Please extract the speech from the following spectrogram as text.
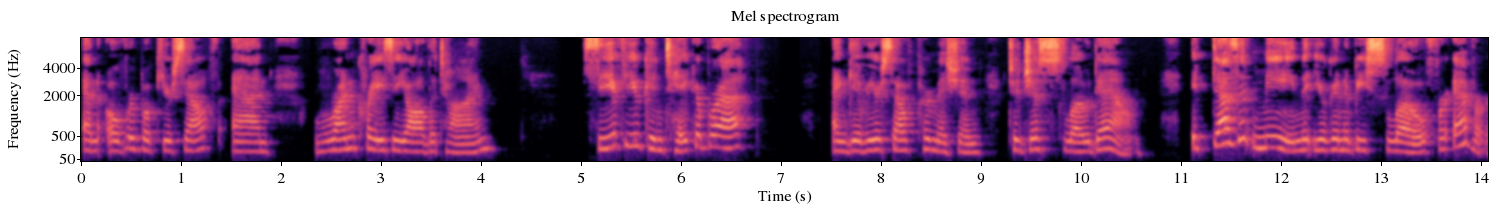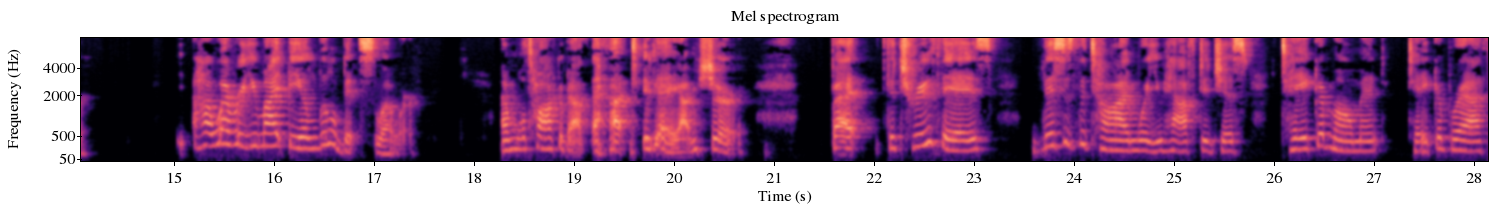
and overbook yourself and run crazy all the time, see if you can take a breath and give yourself permission to just slow down. It doesn't mean that you're going to be slow forever. However, you might be a little bit slower. And we'll talk about that today, I'm sure. But the truth is, this is the time where you have to just take a moment, take a breath,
